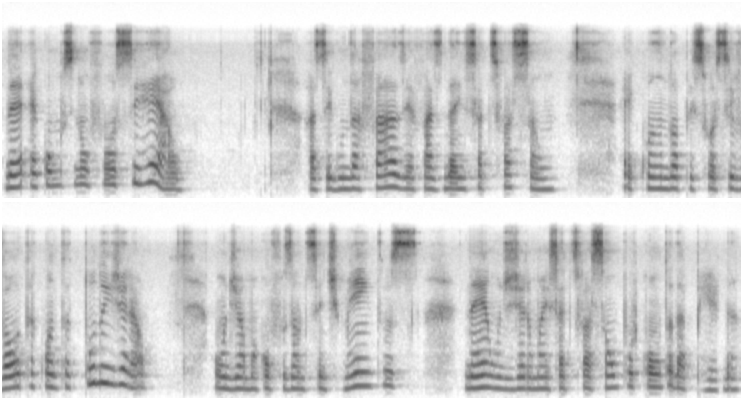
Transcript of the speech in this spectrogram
né? É como se não fosse real. A segunda fase é a fase da insatisfação. É quando a pessoa se volta contra tudo em geral, onde há uma confusão de sentimentos, né? Onde gera uma insatisfação por conta da perda.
